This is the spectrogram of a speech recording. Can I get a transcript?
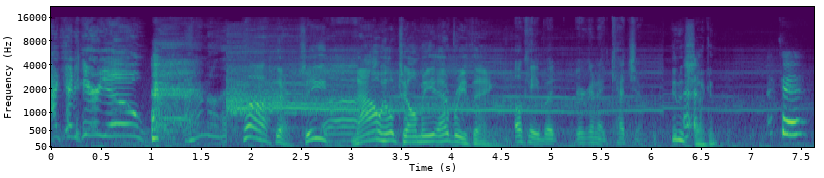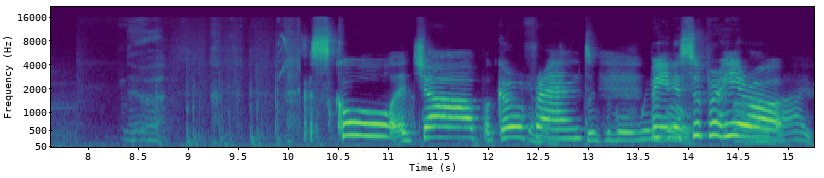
I can hear you. I don't know that. Huh. There, see? now he'll tell me everything. Okay, but you're gonna catch him. In a second. Okay. School, a job, a girlfriend, being a superhero.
